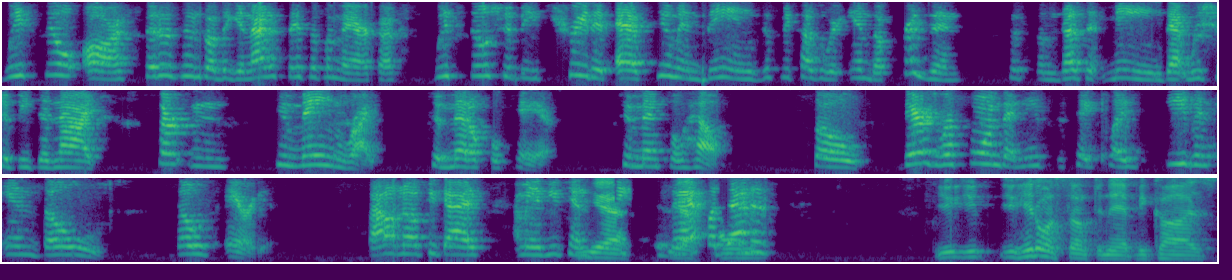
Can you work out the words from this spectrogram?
we still are citizens of the United States of America. We still should be treated as human beings just because we're in the prison system doesn't mean that we should be denied certain humane rights to medical care, to mental health. So there's reform that needs to take place even in those those areas. I don't know if you guys, I mean, if you can yeah, speak to that, yeah. but that um, is. You, you you hit on something there because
